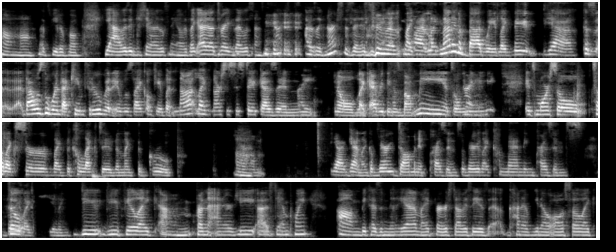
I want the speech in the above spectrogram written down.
Oh, that's beautiful. Yeah, it was interesting. I was listening. I was like, oh, that's right. Because I was, I was like, narcissist. like, yeah, like not in a bad way. Like they, yeah, because uh, that was the word that came through. But it was like, okay, but not like narcissistic, as in, right. you know, like everything is about me. It's only right. me, me. It's more so to like serve like the collective and like the group. Yeah. Um, yeah. Again, like a very dominant presence, a very like commanding presence very so like healing. do you do you feel like um from the energy uh standpoint um because amelia my first obviously is uh, kind of you know also like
